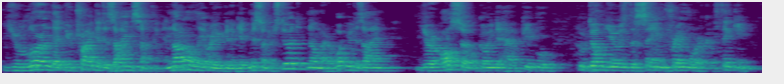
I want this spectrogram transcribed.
you learn that you try to design something. And not only are you going to get misunderstood, no matter what you design, you're also going to have people who don't use the same framework of thinking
